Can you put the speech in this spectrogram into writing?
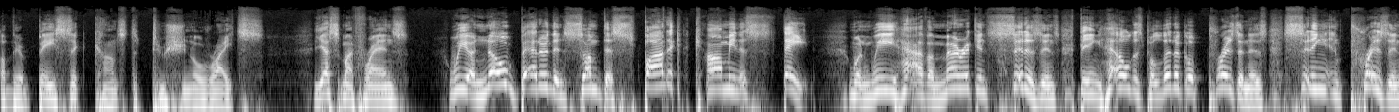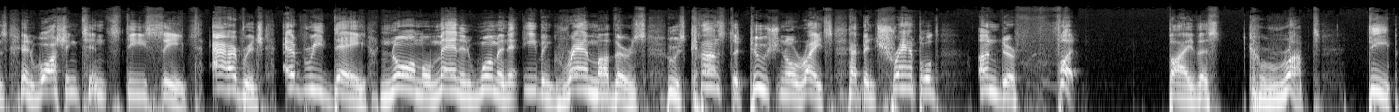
of their basic constitutional rights. Yes, my friends, we are no better than some despotic communist state when we have American citizens being held as political prisoners sitting in prisons in Washington, D.C. Average, everyday, normal men and women, and even grandmothers whose constitutional rights have been trampled underfoot by this corrupt, deep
